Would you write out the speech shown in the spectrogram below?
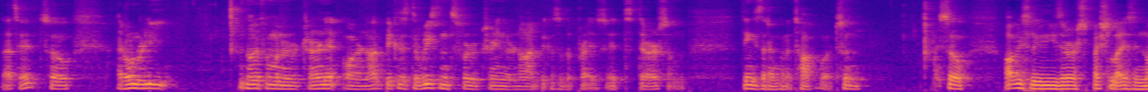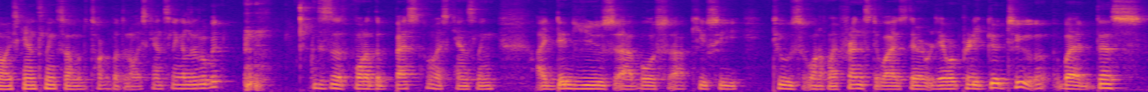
That's it. So I don't really know if I'm going to return it or not because the reasons for returning are not because of the price. It's there are some things that I'm going to talk about soon. So obviously these are specialized in noise cancelling. So I'm going to talk about the noise cancelling a little bit. this is one of the best noise cancelling. I did use uh, Bose uh, QC2's one of my friend's device. They they were pretty good too, but this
